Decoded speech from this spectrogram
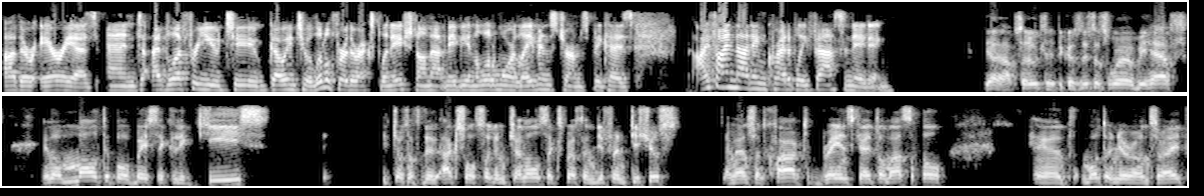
other areas. And I'd love for you to go into a little further explanation on that, maybe in a little more layman's terms, because I find that incredibly fascinating. Yeah, absolutely. Because this is where we have, you know, multiple basically keys in terms of the actual sodium channels expressed in different tissues. I mentioned heart, brain, skeletal muscle, and motor neurons, right?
